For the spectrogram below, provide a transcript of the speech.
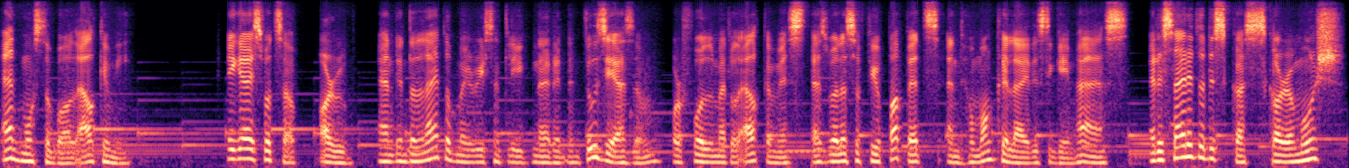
and most of all, alchemy. Hey guys, what's up? Aru. And in the light of my recently ignited enthusiasm for Fullmetal Alchemist, as well as a few puppets and homunculi this game has, I decided to discuss Scaramouche,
